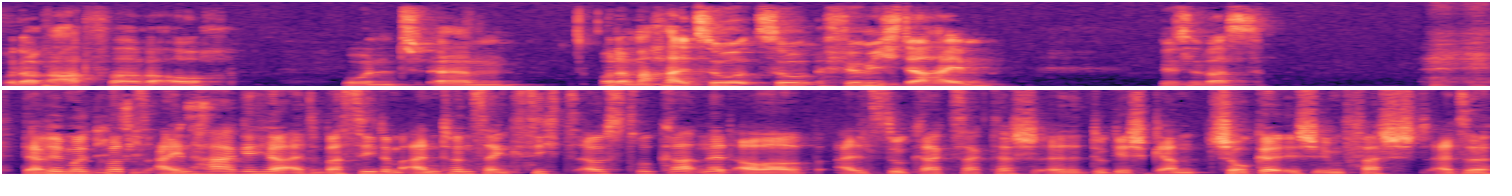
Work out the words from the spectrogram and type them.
oder Radfahrer auch und ähm, oder mache halt so, so für mich daheim ein bisschen was. Darf ich mal kurz einhaken hier? Also man sieht im Anton seinen Gesichtsausdruck gerade nicht, aber als du gerade gesagt hast, äh, du gehst gern joggen, ist ihm fast, also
